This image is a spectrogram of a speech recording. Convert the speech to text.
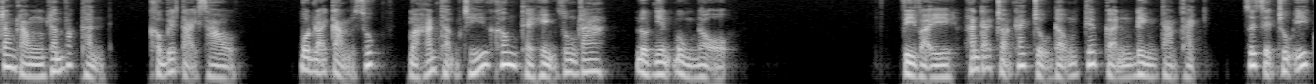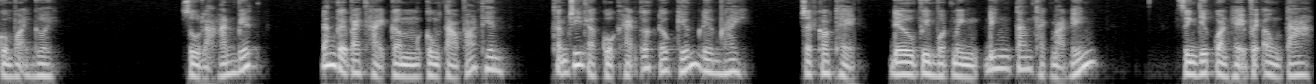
trong lòng Lâm Bắc Thần không biết tại sao, một loại cảm xúc mà hắn thậm chí không thể hình dung ra đột nhiên bùng nổ. Vì vậy, hắn đã chọn cách chủ động tiếp cận Đinh Tam Thạch dưới sự chú ý của mọi người. Dù là hắn biết, đám người Bạch Hải Cầm cùng Tào Phá Thiên, thậm chí là cuộc hẹn ước đấu kiếm đêm nay, rất có thể đều vì một mình Đinh Tam Thạch mà đến. Dính líu quan hệ với ông ta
